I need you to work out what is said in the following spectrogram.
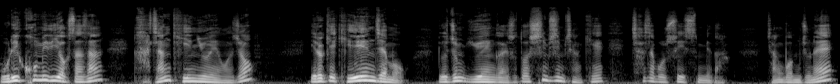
우리 코미디 역사상 가장 긴 유행어죠? 이렇게 긴 제목, 요즘 유행가에서도 심심찮게 찾아볼 수 있습니다. 장범준의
